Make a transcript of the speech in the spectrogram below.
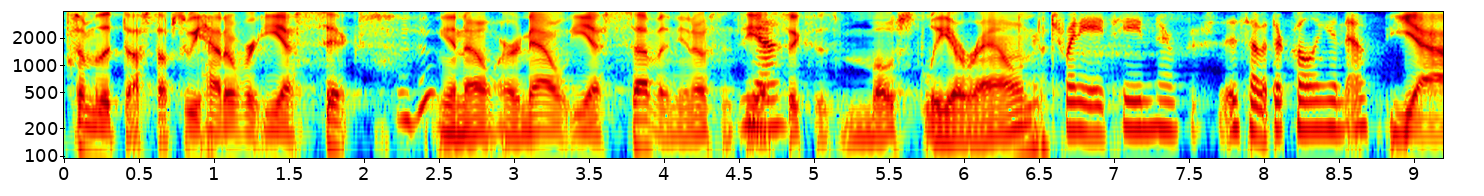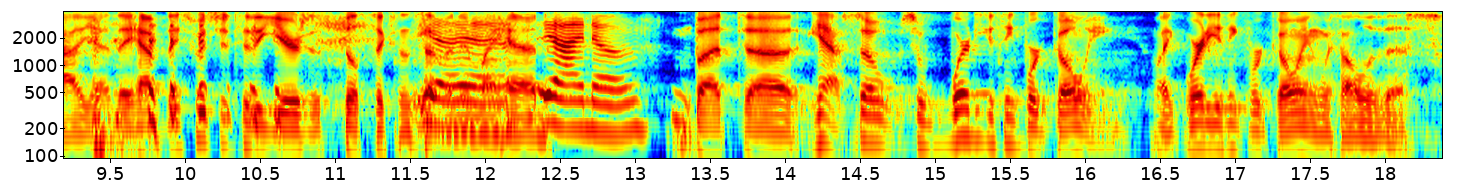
some of the dust ups we had over ES6, you know, or now ES7, you know, since Mm-hmm. Yeah. ES6 is mostly around. 2018, or is that what they're calling it now? Yeah, yeah, they have they switched it to the years. It's still six and seven in my head. Yeah, I know. But uh, yeah, so so where do you think we're going? Like, where do you think we're going with all of this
